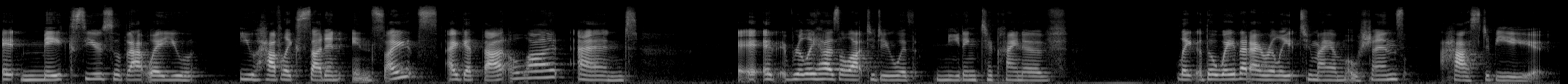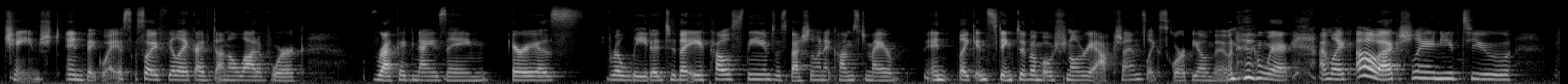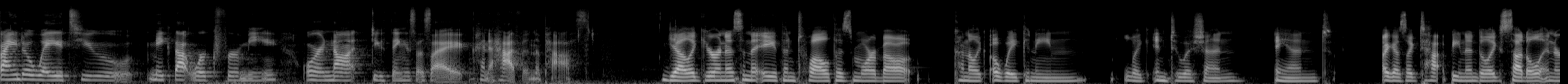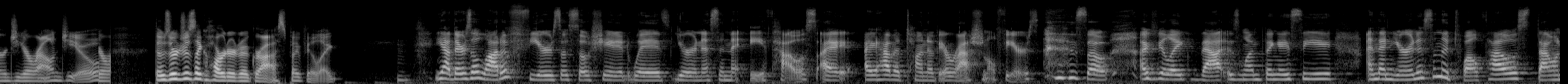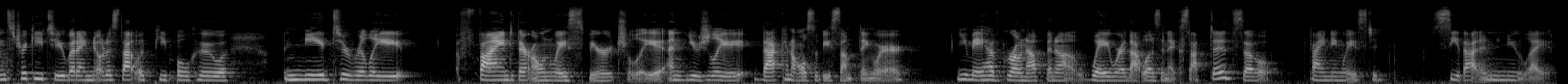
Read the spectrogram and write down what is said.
it makes you so that way you you have like sudden insights. I get that a lot. And it, it really has a lot to do with needing to kind of like the way that I relate to my emotions has to be changed in big ways. So I feel like I've done a lot of work recognizing areas related to the eighth house themes, especially when it comes to my in, like instinctive emotional reactions, like Scorpio moon, where I'm like, oh, actually, I need to find a way to make that work for me or not do things as I kind of have in the past. Yeah, like Uranus in the 8th and 12th is more about kind of like awakening like intuition and I guess like tapping into like subtle energy around you. Those are just like harder to grasp, I feel like. Yeah, there's a lot of fears associated with Uranus in the eighth house. I, I have a ton of irrational fears. so I feel like that is one thing I see. And then Uranus in the 12th house, that one's tricky too, but I notice that with people who need to really find their own way spiritually. And usually that can also be something where you may have grown up in a way where that wasn't accepted. So finding ways to see that in a new light.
